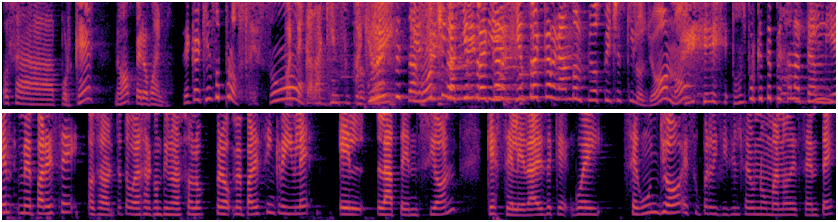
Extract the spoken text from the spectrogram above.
O sea, ¿por qué? ¿No? Pero bueno, De cada quien su proceso. pues de cada quien su Hay que proceso. respetar. ¿Qué chinga, ¿quién trae, car- quién trae cargando el- los pinches kilos? Yo, ¿no? Entonces, ¿por qué te pesan a ti? también me parece, o sea, ahorita te voy a dejar continuar solo, pero me parece increíble el, la atención que se le da. Es de que, güey, según yo, es súper difícil ser un humano decente.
